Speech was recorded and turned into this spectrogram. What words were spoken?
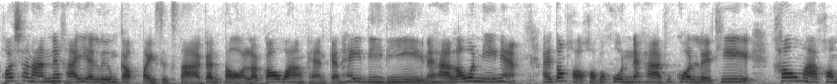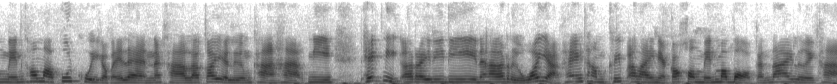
เพราะฉะนั้นนะคะอย่าลืมกลับไปศึกษากันต่อ แล้วก็วางแผนกันให้ดีๆนะคะ แล้ววันนี้เนี่ยไอต้องขอขอบพระคุณนะคะ ทุกคนเลยที่เข้ามาคอมเมนต์เข้ามาพูดคุยกับไอแลนด์นะคะ แล้วก็อย่าลืมค่ะหากมีเทคนิคอะไรดีๆนะคะ หรือว่าอยากให้ทำคลิปอะไรเนี่ยก็คอมเมนต์มาบอกกันได้เลยค่ะ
